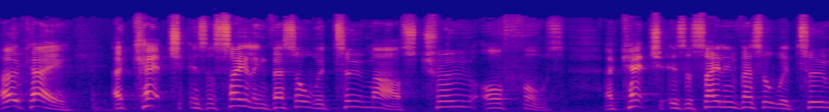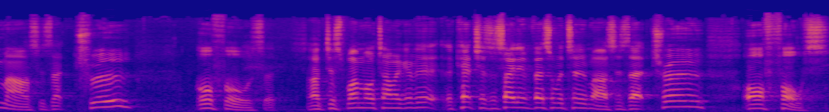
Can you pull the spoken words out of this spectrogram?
OK. A ketch is a sailing vessel with two masts. True or false? A ketch is a sailing vessel with two masts. Is that true or false? Uh, just one more time, I give it. A ketch is a sailing vessel with two masts. Is that true or false?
